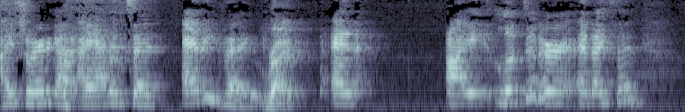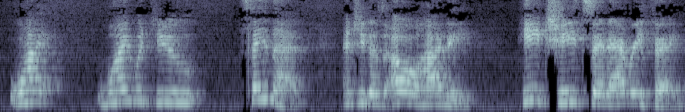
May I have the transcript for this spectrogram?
I swear to God, I hadn't said anything. Right. And I looked at her and I said, "Why? Why would you say that?" And she goes, "Oh, honey, he cheats at everything.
